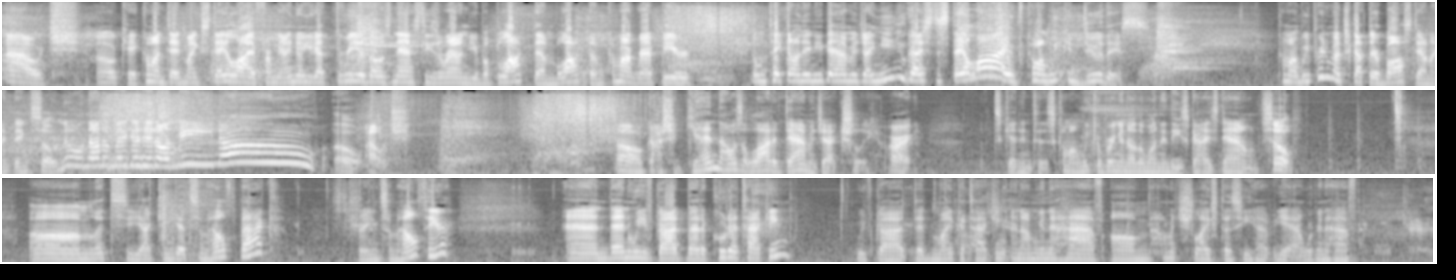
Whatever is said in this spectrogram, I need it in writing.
Ouch. Okay, come on, Dead Mike. Stay alive for me. I know you got three of those nasties around you, but block them. Block them. Come on, Ratbeard. Don't take on any damage. I need you guys to stay alive. Come on, we can do this. Come on, we pretty much got their boss down, I think. So, no, not a mega hit on me. No. Oh, ouch. Oh, gosh, again? That was a lot of damage, actually. All right. Let's get into this. Come on, we could bring another one of these guys down. So, um, let's see. I can get some health back. Drain some health here. And then we've got Batacuda attacking. We've got Dead Mike attacking. And I'm going to have, um, how much life does he have? Yeah, we're going to have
